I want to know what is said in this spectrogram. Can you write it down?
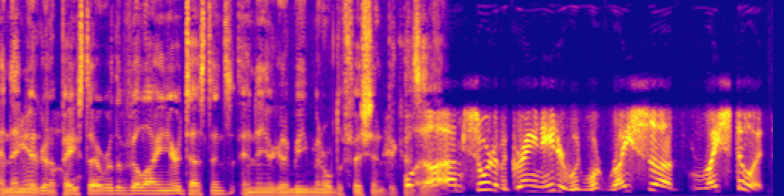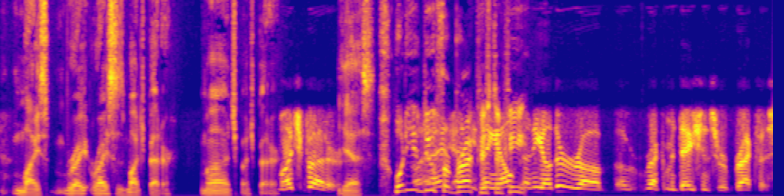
And then you're going to paste over the villi in your intestines, and then you're going to be mineral deficient because Well, of I'm sort of a grain eater. Would what, rice uh, rice do it? mice. Ri- Rice is much better. Much, much better. Much better. Yes. What do you do Uh, for anything breakfast? If else? he, Any other uh, uh, recommendations for breakfast?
